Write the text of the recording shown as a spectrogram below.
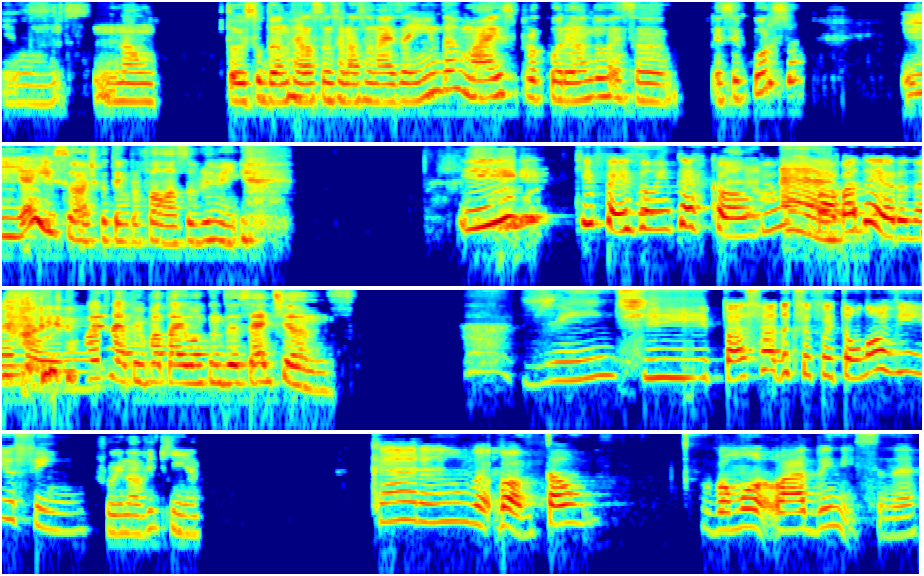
Eu não estou estudando Relações Internacionais ainda, mas procurando essa, esse curso. E é isso, eu acho que eu tenho para falar sobre mim. E que fez um intercâmbio é. babadeiro, né, amor? pois é, fui para Taiwan com 17 anos. Gente, passada que você foi tão novinho assim. Fui noviquinha. Caramba. Bom, então vamos lá do início, né?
